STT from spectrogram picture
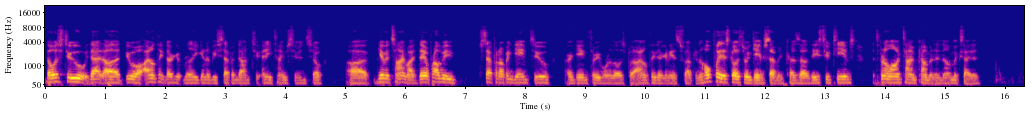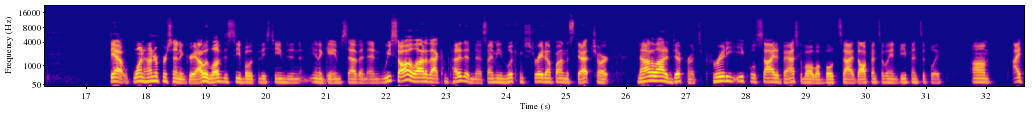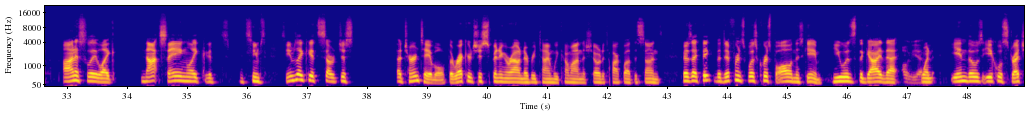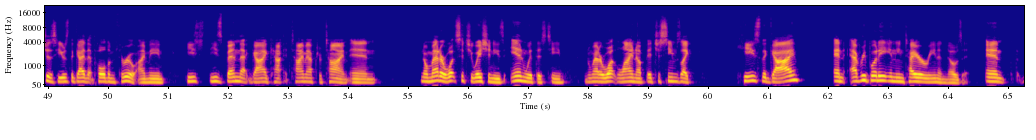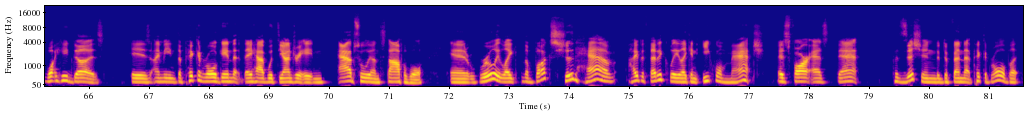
those two, that uh, duo, I don't think they're really going to be stepping down to anytime soon. So, uh, give it time. I, they'll probably step it up in game two or game three, one of those. But I don't think they're going to get swept. And hopefully, this goes to a game seven because uh, these two teams, it's been a long time coming, and I'm excited. Yeah, one hundred percent agree. I would love to see both of these teams in in a game seven, and we saw a lot of that competitiveness. I mean, looking straight up on the stat chart, not a lot of difference. Pretty equal sided basketball on both sides, offensively and defensively. Um, I honestly like not saying like it's it seems seems like it's just a turntable. The record's just spinning around every time we come on the show to talk about the Suns. Because I think the difference was Chris Paul in this game. He was the guy that Oh yeah. when in those equal stretches, he was the guy that pulled him through. I mean, he's he's been that guy time after time, and no matter what situation he's in with this team, no matter what lineup, it just seems like he's the guy, and everybody in the entire arena knows it. And what he does is, I mean, the pick and roll game that they have with DeAndre Ayton, absolutely unstoppable. And really, like the Bucks should have hypothetically like an equal match as far as that position to defend that pick and roll. But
